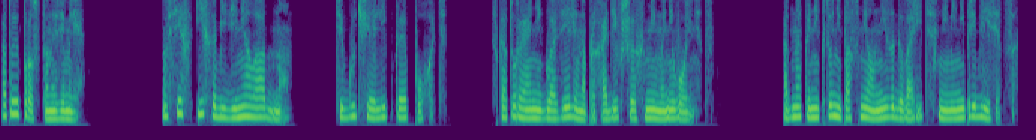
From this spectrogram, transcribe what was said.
а то и просто на земле. Но всех их объединяло одно — тягучая липкая похоть, с которой они глазели на проходивших мимо невольниц. Однако никто не посмел ни заговорить с ними, ни приблизиться.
